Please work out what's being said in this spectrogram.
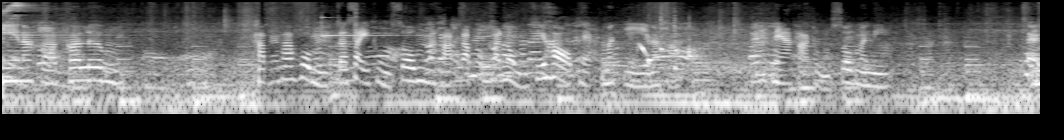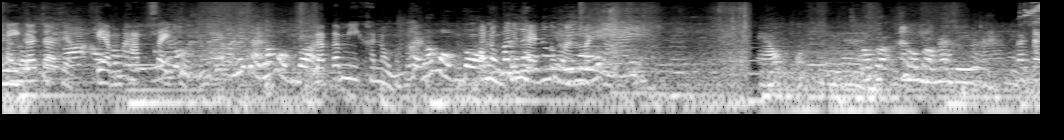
นี้นะคะก็เริ่มพับผ้าห่มจะใส่ถุงส้มนะคะ กับขนมที่ห่อแพ็คเมื่อกี้นะคะ เนี่ยค่ะถุงส้มอันนี้ อันนี้ก็จะเตรียมพับใส่ถุงมันไม่ใส่ผ้าห่มก่อนแล้วก็มีขนมใส่ผ้าห่มก่อนขนมที่แพ็คตรงนั้นเมื่อกี้เอาก่อนโชว์ก่อนกันดีก็จะ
